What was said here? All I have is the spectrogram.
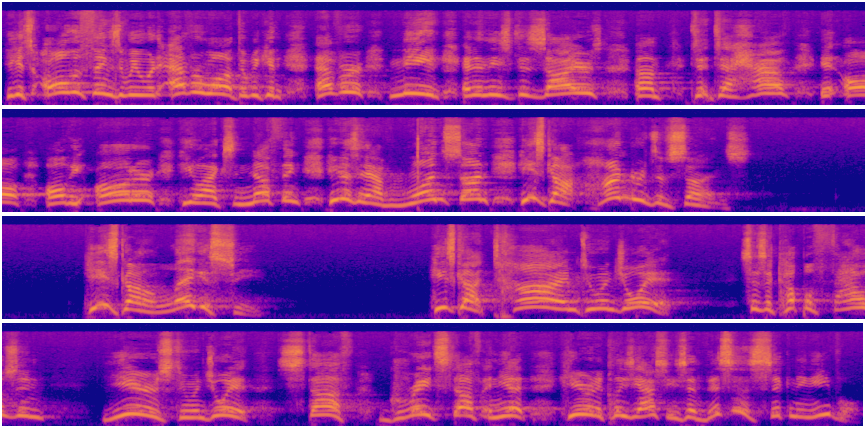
He gets all the things that we would ever want, that we could ever need. And in these desires um, to, to have it all, all the honor, he lacks nothing. He doesn't have one son, he's got hundreds of sons. He's got a legacy. He's got time to enjoy it. it says a couple thousand years to enjoy it. Stuff, great stuff. And yet, here in Ecclesiastes, he said, This is a sickening evil.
